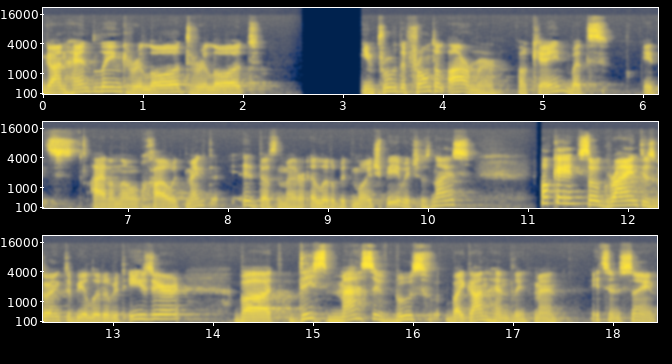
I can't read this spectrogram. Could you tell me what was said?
Gun handling, reload, reload. Improve the frontal armor. Okay, but it's, I don't know how it makes it. Doesn't matter. A little bit more HP, which is nice. Okay, so grind is going to be a little bit easier. But this massive boost by gun handling, man, it's insane.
